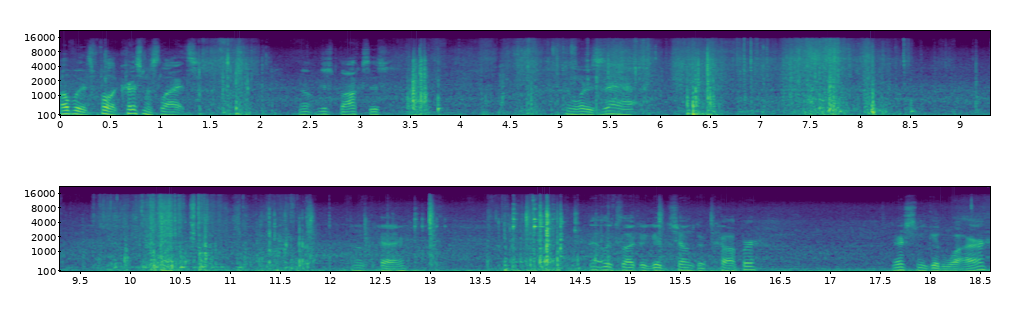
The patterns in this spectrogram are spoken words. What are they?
Hopefully it's full of Christmas lights. Nope, just boxes. And what is that? Okay. That looks like a good chunk of copper. There's some good wire.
